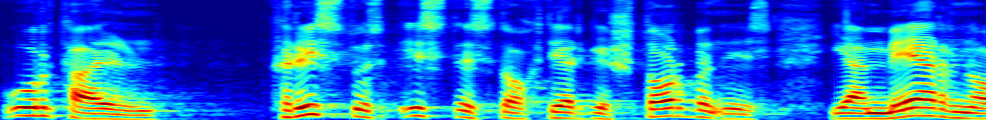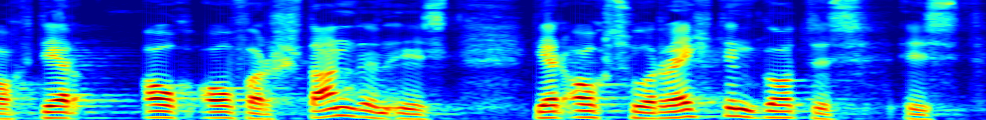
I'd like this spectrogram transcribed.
verurteilen? Christus ist es doch, der gestorben ist, ja mehr noch, der auch auferstanden ist, der auch zur Rechten Gottes ist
